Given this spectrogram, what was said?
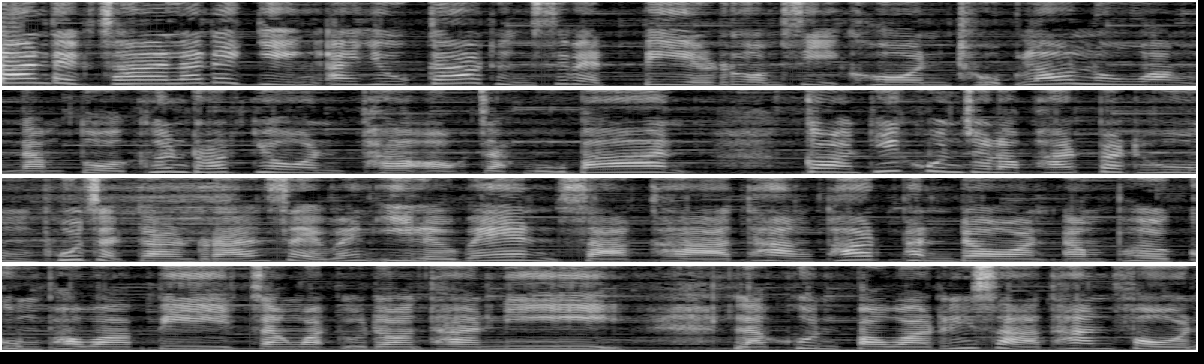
การเด็กชายและเด็กหญิงอายุ 9-11 ปีรวม 4 คนถูกล่อลวงนำตัวขึ้นรถยนต์ พาออกจากหมู่บ้าน ก่อนที่คุณจุลพัฒน์ประทุม ผู้จัดการร้านเซเว่นอีเลเว่นสาขาทางพาดพันดอนอำเภอกุมภาวาปี จังหวัดอุดรธานี และคุณปวาริสาทานฝน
